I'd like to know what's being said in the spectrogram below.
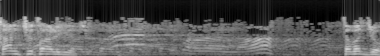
سن چوتالی توجہ۔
